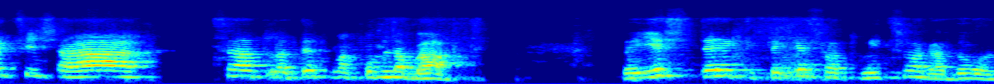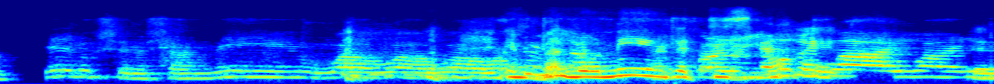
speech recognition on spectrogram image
חצי שעה קצת לתת מקום לבא. ויש טקס בת מצווה גדול, אלו שמשלמים, וואו וואו וואו. עם בלונים ותזמורת. וואי וואי.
